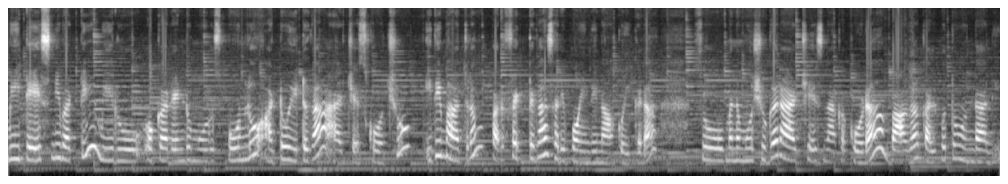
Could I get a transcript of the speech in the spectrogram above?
మీ టేస్ట్ని బట్టి మీరు ఒక రెండు మూడు స్పూన్లు అటు ఇటుగా యాడ్ చేసుకోవచ్చు. ఇది మాత్రం పర్ఫెక్ట్గా సరిపోయింది నాకు ఇక్కడ. సో మనము షుగర్ యాడ్ చేసినాక కూడా బాగా కలుపుతూ ఉండాలి.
